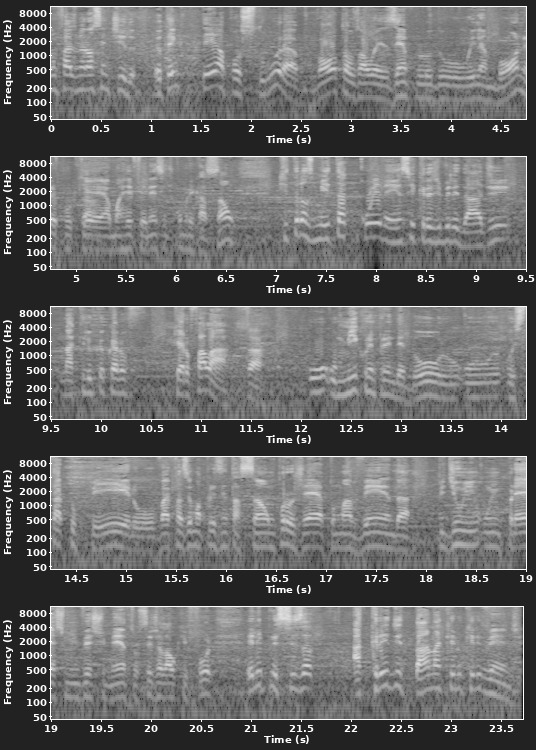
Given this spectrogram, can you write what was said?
Não faz o menor sentido. Eu tenho que ter a postura, volto a usar o exemplo do William Bonner, porque tá. é uma referência de comunicação, que transmita coerência e credibilidade naquilo que eu quero, quero falar. Tá o, o microempreendedor, o, o startupeiro, vai fazer uma apresentação, um projeto, uma venda, pedir um, um empréstimo, um investimento, seja lá o que for, ele precisa acreditar naquilo que ele vende.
